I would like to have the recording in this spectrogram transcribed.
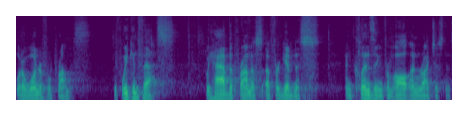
What a wonderful promise. If we confess, we have the promise of forgiveness and cleansing from all unrighteousness.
